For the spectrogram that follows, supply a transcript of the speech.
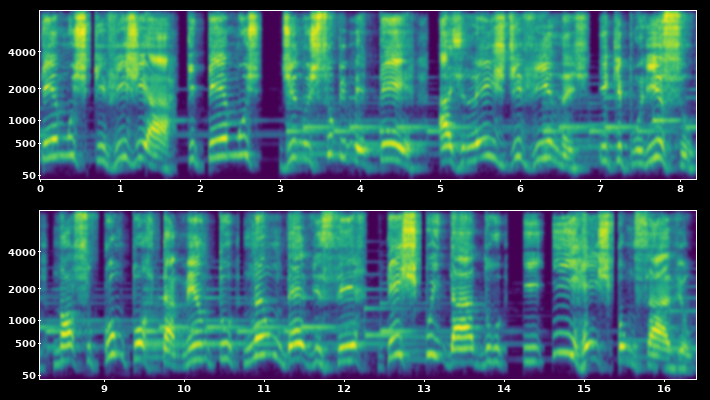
temos que vigiar, que temos de nos submeter às leis divinas e que por isso nosso comportamento não deve ser descuidado e irresponsável.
